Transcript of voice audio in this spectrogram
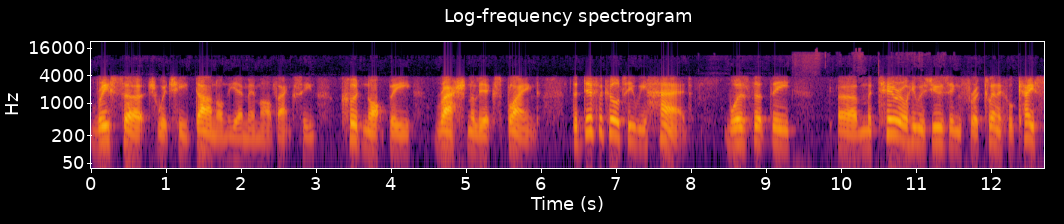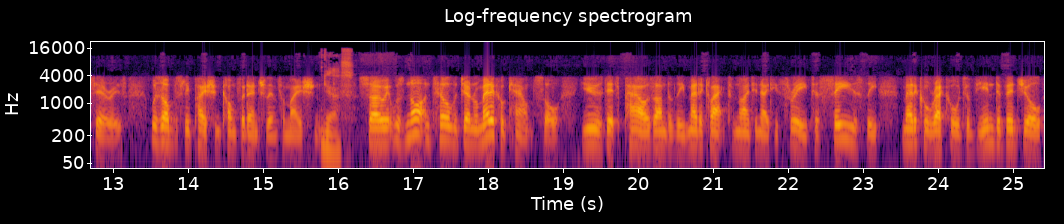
research which he'd done on the MMR vaccine could not be rationally explained. The difficulty we had was that the uh, material he was using for a clinical case series was obviously patient confidential information. Yes. So it was not until the General Medical Council used its powers under the Medical Act of 1983 to seize the medical records of the individual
